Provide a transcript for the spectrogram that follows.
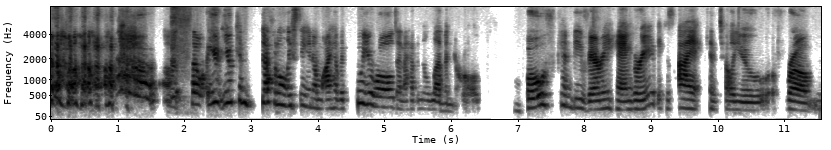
so you, you can definitely see, you know, I have a two year old and I have an 11 year old both can be very hangry because I can tell you from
